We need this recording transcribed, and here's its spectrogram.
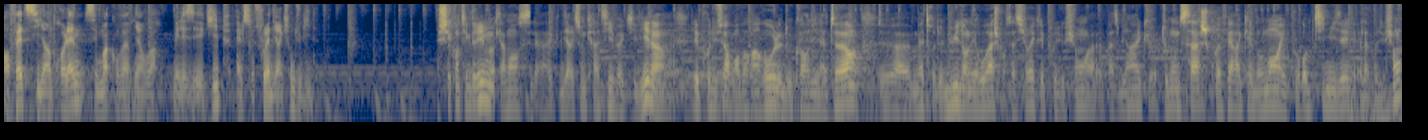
En fait, s'il y a un problème, c'est moi qu'on va venir voir. Mais les équipes, elles sont sous la direction du lead. Chez Quantic Dream, clairement, c'est la direction créative qui lead. Les producteurs vont avoir un rôle de coordinateur, de euh, mettre de l'huile dans les rouages pour s'assurer que les productions euh, passent bien et que tout le monde sache quoi faire à quel moment et pour optimiser la production.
